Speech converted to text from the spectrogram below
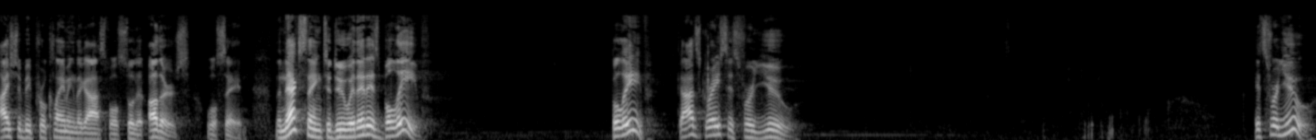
I should be proclaiming the gospel so that others will save. The next thing to do with it is believe. Believe. God's grace is for you. It's for you.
